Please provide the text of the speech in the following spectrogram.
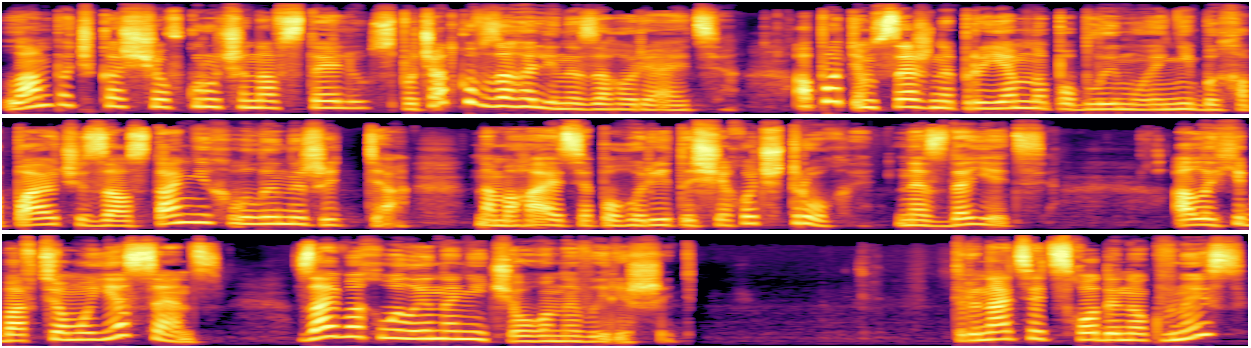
Лампочка, що вкручена в стелю, спочатку взагалі не загоряється, а потім все ж неприємно поблимує, ніби хапаючи за останні хвилини життя, намагається погоріти ще хоч трохи, не здається. Але хіба в цьому є сенс? Зайва хвилина нічого не вирішить. Тринадцять сходинок вниз,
